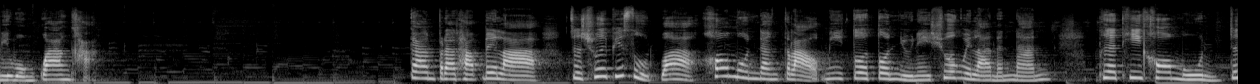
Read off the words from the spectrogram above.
ในวงกว้างค่ะ การประทับเวลา จะช่วยพิสูจน์ว่าข้อมูลดังกล่าวมีตัวตนอยู่ในช่วงเวลานั้นๆ เพื่อที่ข้อมูลจะ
